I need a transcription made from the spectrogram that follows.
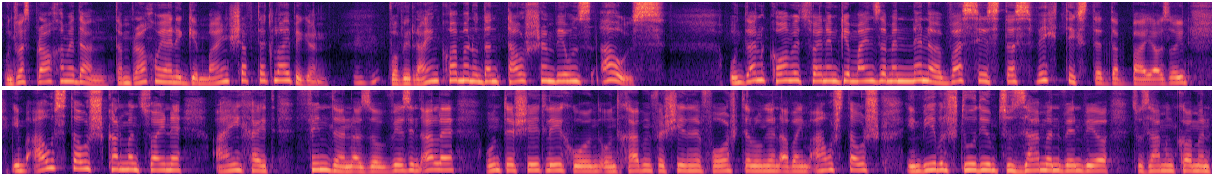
Und was brauchen wir dann? Dann brauchen wir eine Gemeinschaft der Gläubigen, mhm. wo wir reinkommen und dann tauschen wir uns aus. Und dann kommen wir zu einem gemeinsamen Nenner. Was ist das Wichtigste dabei? Also in, im Austausch kann man zu einer Einheit finden. Also wir sind alle unterschiedlich und, und haben verschiedene Vorstellungen, aber im Austausch, im Bibelstudium zusammen, wenn wir zusammenkommen,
